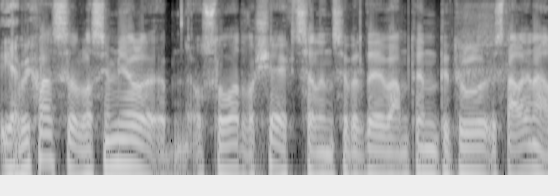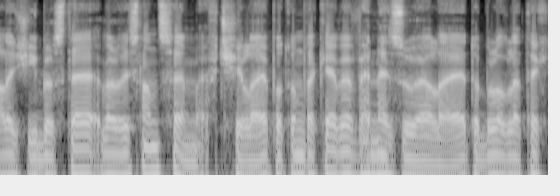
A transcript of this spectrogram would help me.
Já bych vás vlastně měl oslovat vaše excelence, protože vám ten titul stále náleží. Byl jste velvyslancem v Chile, potom také ve Venezuele, to bylo v letech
